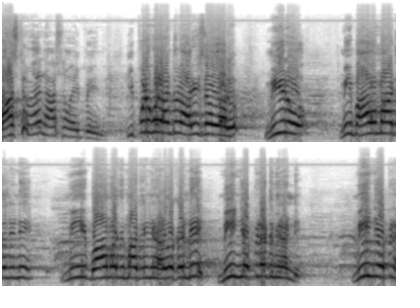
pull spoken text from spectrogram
రాష్ట్రమే నాశనం అయిపోయింది. ఇప్పుడు కూడా అంటున్న హరీష్ రావు గారు మీరు మీ మామ మాటలని మీ బావమరిది మాటలని నడవకండి. మేము చెప్పినట్టు వినండి. మేము చెప్పిన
